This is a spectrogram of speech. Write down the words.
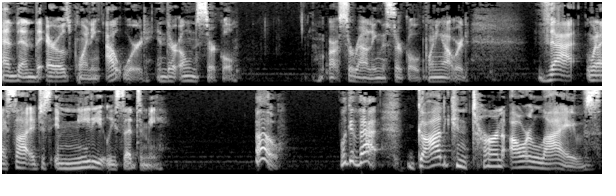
And then the arrows pointing outward in their own circle, or surrounding the circle, pointing outward. that when I saw it, it just immediately said to me, Oh, look at that. God can turn our lives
